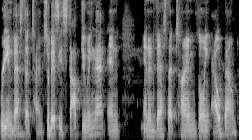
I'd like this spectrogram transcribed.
reinvest that time. So basically stop doing that and and invest that time going outbound.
